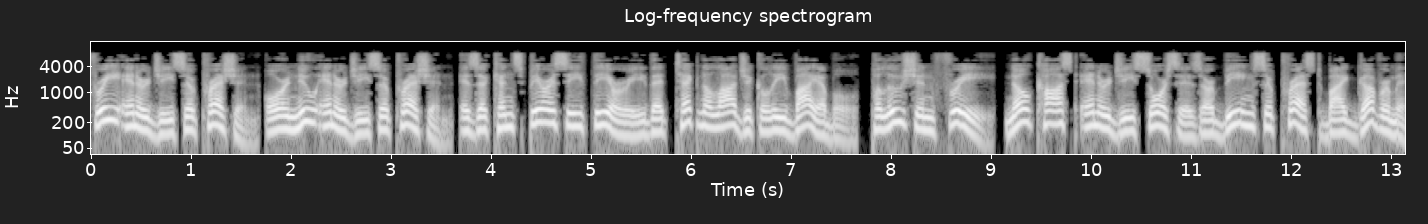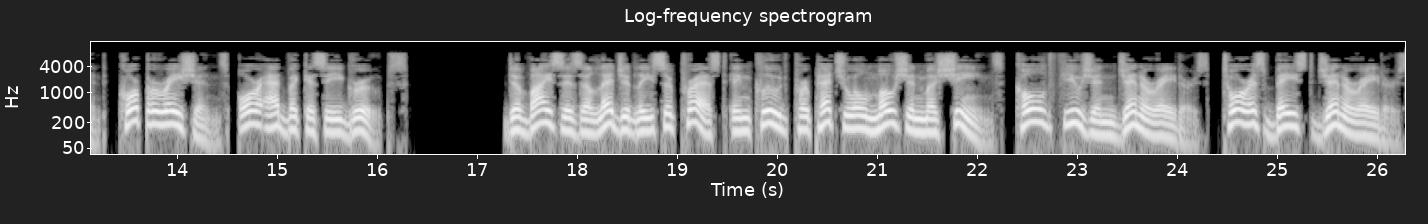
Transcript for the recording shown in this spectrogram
Free energy suppression or new energy suppression is a conspiracy theory that technologically viable, pollution-free, no-cost energy sources are being suppressed by government, corporations, or advocacy groups. Devices allegedly suppressed include perpetual motion machines, cold fusion generators, torus-based generators,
